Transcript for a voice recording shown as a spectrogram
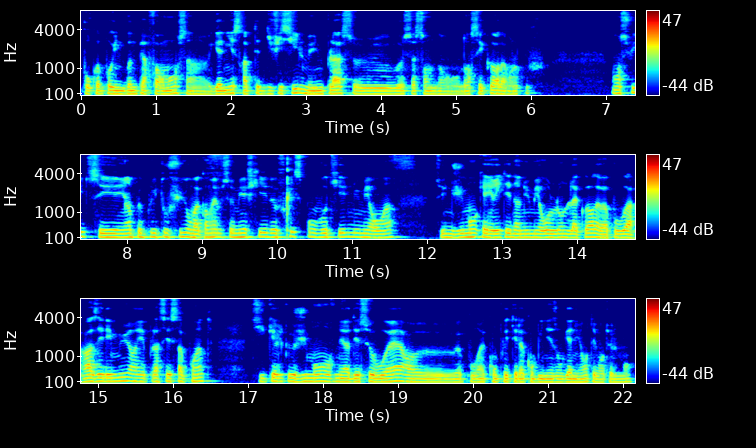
pourquoi pas une bonne performance. Hein. Gagner sera peut-être difficile, mais une place, euh, ça semble dans, ses cordes avant le coup. Ensuite, c'est un peu plus touffu. On va quand même se méfier de Frispon Vautier, numéro 1. C'est une jument qui a hérité d'un numéro le long de la corde. Elle va pouvoir raser les murs et placer sa pointe. Si quelques juments venaient à décevoir, euh, elle pourrait compléter la combinaison gagnante éventuellement.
